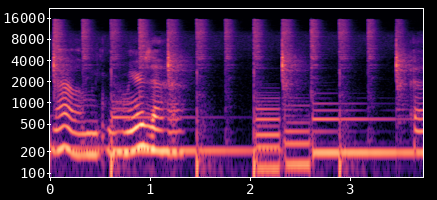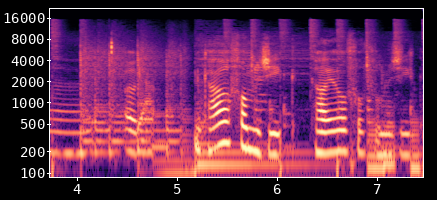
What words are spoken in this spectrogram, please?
ja, wat moet ik nog meer zeggen? Uh, oh ja, ik hou wel van muziek. Ik hou heel veel van muziek.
